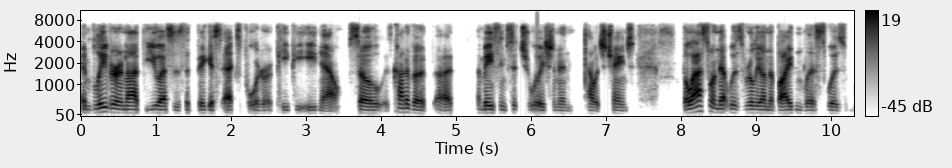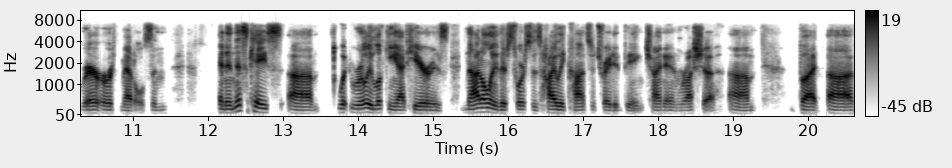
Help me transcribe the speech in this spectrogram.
And believe it or not, the U.S. is the biggest exporter of PPE now. So it's kind of a, a amazing situation and how it's changed. The last one that was really on the Biden list was rare earth metals, and and in this case, um, what we're really looking at here is not only their sources highly concentrated, being China and Russia, um, but uh,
